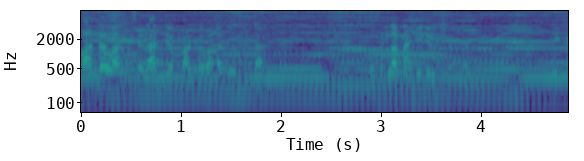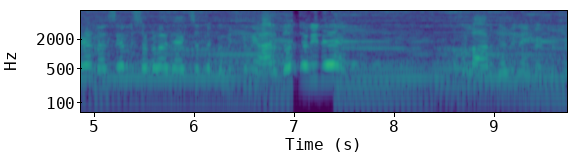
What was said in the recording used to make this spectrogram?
पांडवांचं राज्य पांडवाला देऊन टाक. तो म्हणला नाही देऊ शकत. ठीक आहे नसेल सगळं द्यायचं तर कमीत कमी अर्ध तरी दे. तो म्हणला अर्ध बी नाही भेटू शकत.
